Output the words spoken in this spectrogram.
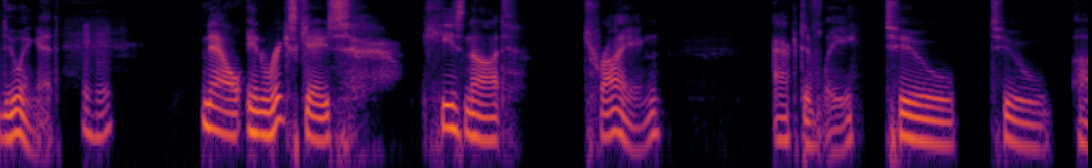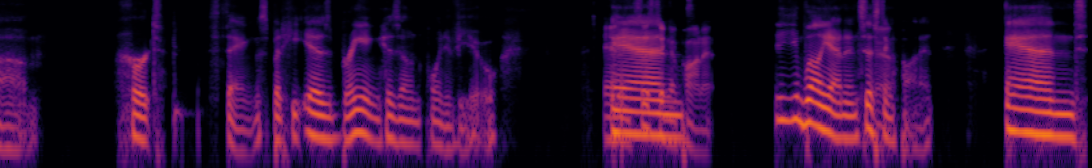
doing it. hmm Now, in Rick's case, he's not trying actively to to um hurt things, but he is bringing his own point of view. And, insisting upon it. Well yeah and insisting Yeah. upon it and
